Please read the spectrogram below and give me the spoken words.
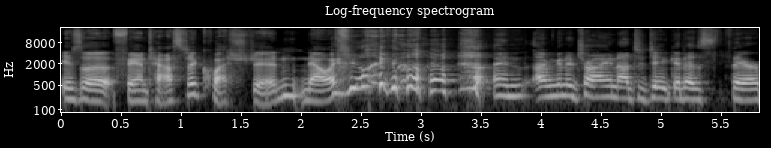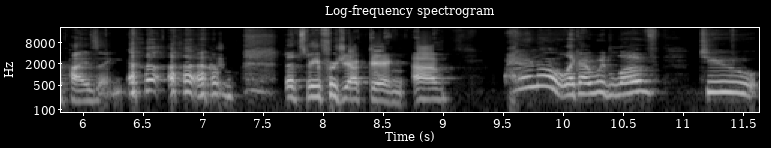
is a fantastic question. Now I feel like, and I'm going to try not to take it as therapizing. That's me projecting. Um, I don't know. Like, I would love to.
